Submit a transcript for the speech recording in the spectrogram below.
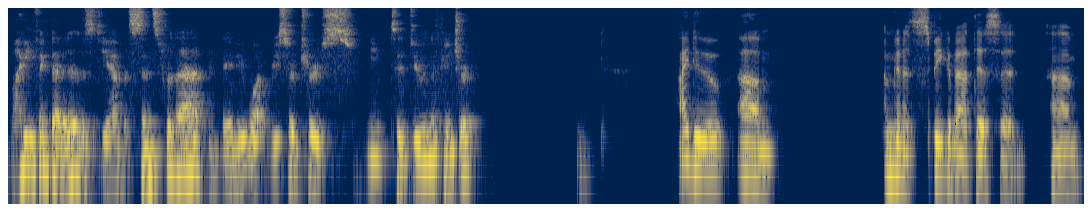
why do you think that is? Do you have a sense for that, and maybe what researchers need to do in the future? I do. Um, I'm going to speak about this at um,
